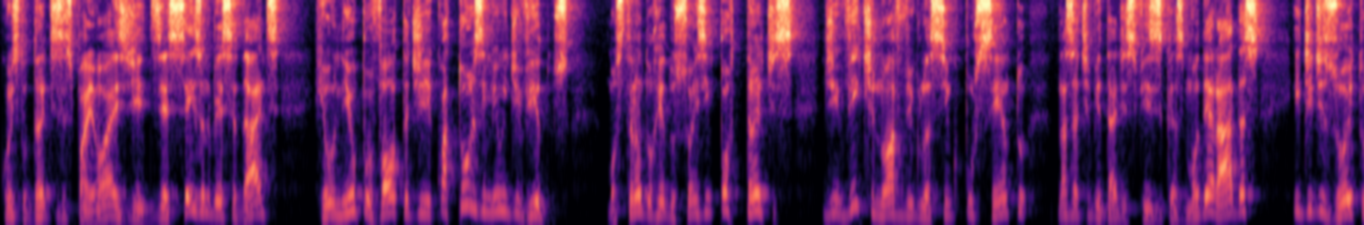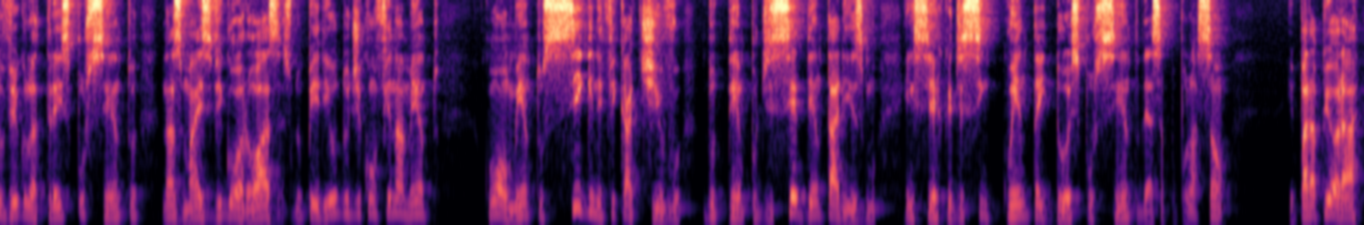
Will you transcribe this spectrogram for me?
com estudantes espanhóis de 16 universidades, reuniu por volta de 14 mil indivíduos, mostrando reduções importantes de 29,5% nas atividades físicas moderadas e de 18,3% nas mais vigorosas no período de confinamento, com aumento significativo do tempo de sedentarismo em cerca de 52% dessa população. E para piorar,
